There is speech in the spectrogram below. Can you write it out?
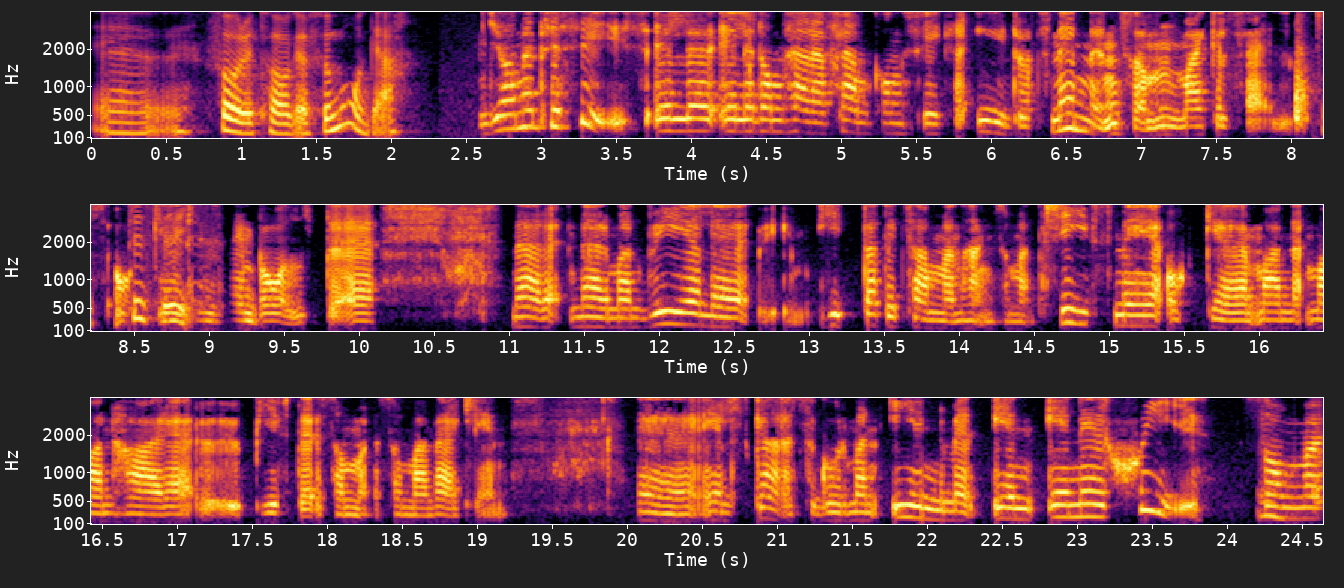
eh, företagarförmåga. Ja men precis, eller, eller de här framgångsrika idrottsmännen som Michael Phelps och Usain Bolt. Eh, när, när man väl eh, hittat ett sammanhang som man trivs med och eh, man, man har uppgifter som, som man verkligen älskar så går man in med en energi som mm.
